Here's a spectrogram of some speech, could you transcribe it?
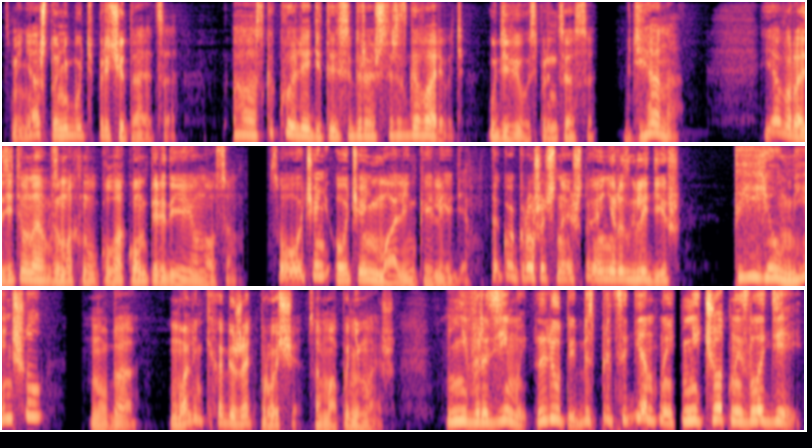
с меня что-нибудь причитается». «А с какой леди ты собираешься разговаривать?» — удивилась принцесса. «Где она?» Я выразительно взмахнул кулаком перед ее носом с очень-очень маленькой леди, такой крошечной, что и не разглядишь». «Ты ее уменьшил?» «Ну да, маленьких обижать проще, сама понимаешь». «Невыразимый, лютый, беспрецедентный, нечетный злодей».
